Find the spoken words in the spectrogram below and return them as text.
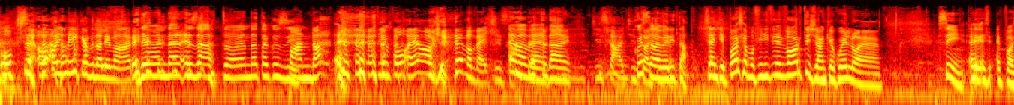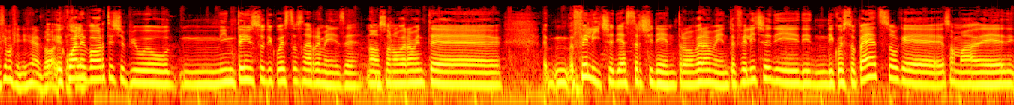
Ops, ho, ho il make up da levare. Devo andare, esatto, è andata così. Panda. tipo, eh, ok, vabbè, ci sta. Eh, vabbè, dai. Ci sta, ci Questa sta, è la verità. sta. Senti, e poi siamo finiti nel vortice, anche quello è. Sì, E, e poi siamo finiti nel vortice. E quale vortice più mm, intenso di questo sanremese? No, sono veramente felice di esserci dentro, veramente felice di, di- di questo pezzo, che insomma è-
